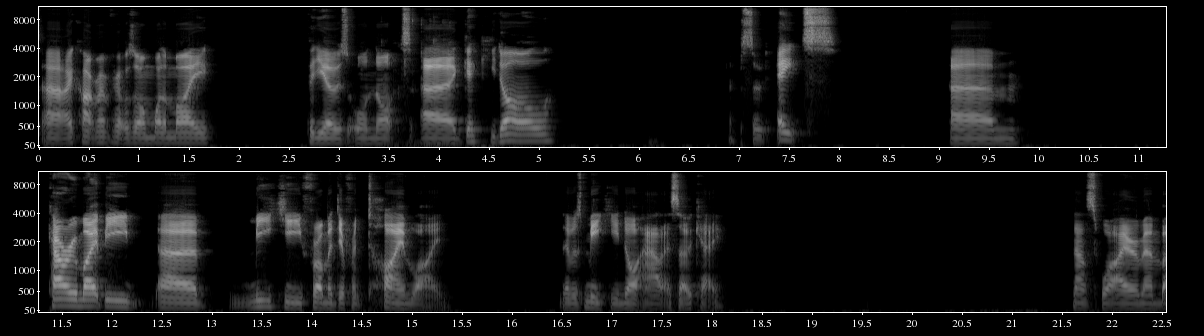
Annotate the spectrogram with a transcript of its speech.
Uh, I can't remember if it was on one of my videos or not. Uh, Gekidol episode 8. Um, Kaoru might be uh, Miki from a different timeline. There was Miki, not Alice. Okay. That's what I remember.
